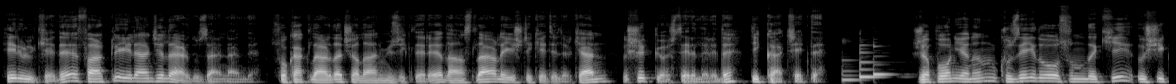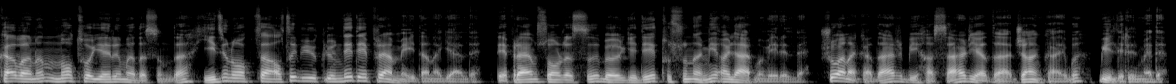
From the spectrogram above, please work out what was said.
Her ülkede farklı eğlenceler düzenlendi. Sokaklarda çalan müziklere danslarla eşlik edilirken ışık gösterileri de dikkat çekti. Japonya'nın kuzeydoğusundaki Ishikawa'nın Noto Yarımadası'nda 7.6 büyüklüğünde deprem meydana geldi. Deprem sonrası bölgede tsunami alarmı verildi. Şu ana kadar bir hasar ya da can kaybı bildirilmedi.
